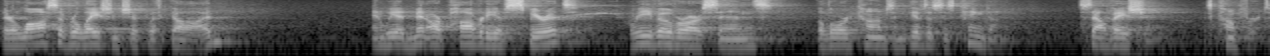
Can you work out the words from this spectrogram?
their loss of relationship with God and we admit our poverty of spirit, grieve over our sins, the Lord comes and gives us his kingdom, salvation, his comfort.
